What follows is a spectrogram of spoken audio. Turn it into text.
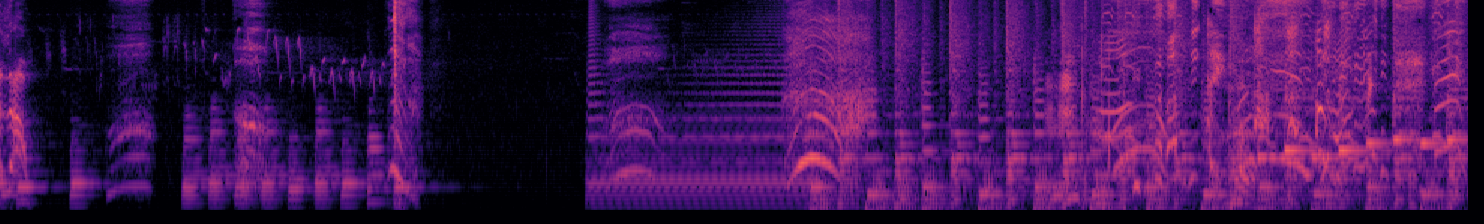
cá rồng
